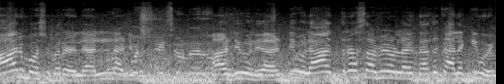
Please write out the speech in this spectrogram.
ആരും മോശം പറയല്ല എല്ലാം അടിപൊളി. അടിപൊളി അടിപൊളി ആ അത്ര സമയമുള്ളായിരുന്നു അത് കലക്കി പോയി.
